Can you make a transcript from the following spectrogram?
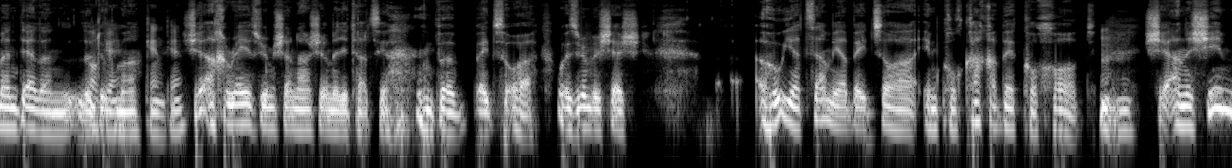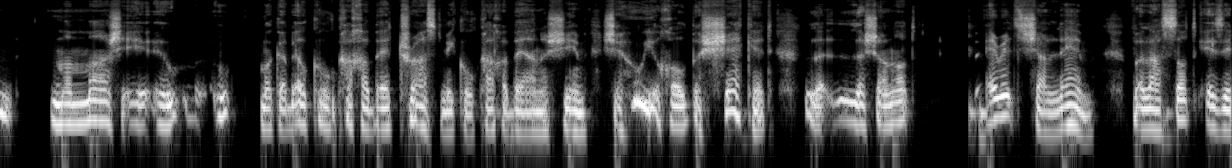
מנדלה לדוגמה, okay, כן, כן. שאחרי 20 שנה של מדיטציה בבית סוהר, או 26, הוא יצא מהבית סוהר עם כל כך הרבה כוחות, mm-hmm. שאנשים ממש, מקבל כל כך הרבה trust מכל כך הרבה אנשים, שהוא יכול בשקט לשנות ארץ שלם ולעשות איזה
